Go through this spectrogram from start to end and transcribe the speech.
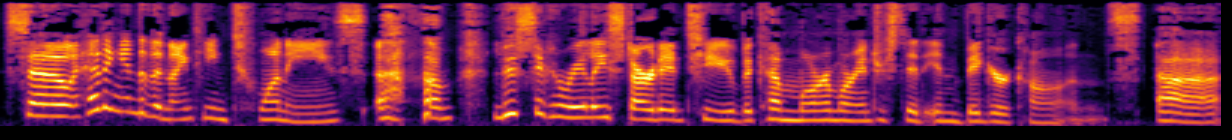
So heading into the 1920s, um, Lustig really started to become more and more interested in bigger cons. Uh,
